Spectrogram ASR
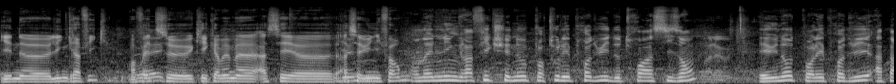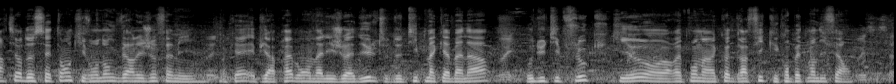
Il y a une euh, ligne graphique, en Ouais. fait, qui est quand même assez, euh, une- uniforme. On a une ligne graphique chez nous pour tous les produits de 3 à 6 ans et une autre pour les produits à partir de 7 ans qui vont donc vers les jeux famille. Et puis après, bon, on a les jeux adultes de type Macabana ou du type Flouk qui, eux, euh, répondent à un code graphique qui est complètement différent. Oui, c'est ça.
